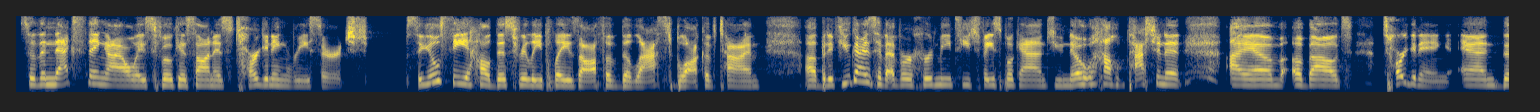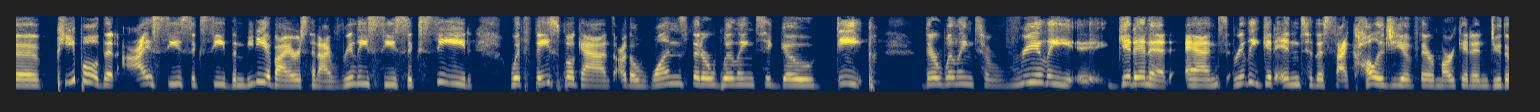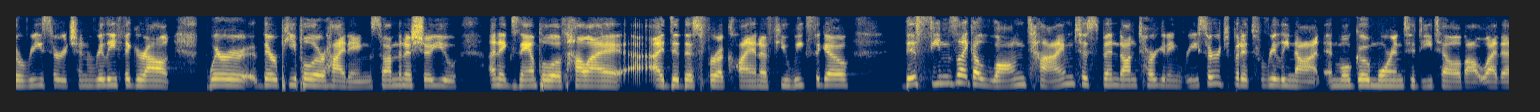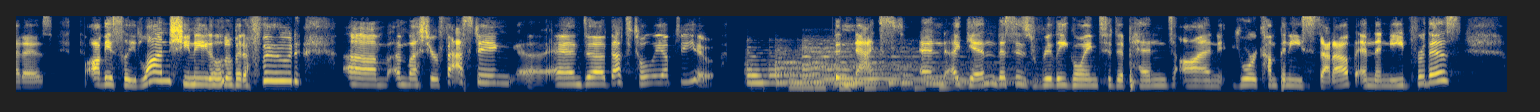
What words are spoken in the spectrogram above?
So the next thing I always focus on is targeting research. So you'll see how this really plays off of the last block of time. Uh, but if you guys have ever heard me teach Facebook ads, you know how passionate I am about targeting and the people that I see succeed, the media buyers that I really see succeed with Facebook ads are the ones that are willing to go deep they're willing to really eh, get in it and really get into the psychology of their market and do the research and really figure out where their people are hiding. So I'm going to show you an example of how I I did this for a client a few weeks ago. This seems like a long time to spend on targeting research, but it's really not. And we'll go more into detail about why that is. Obviously, lunch, you need a little bit of food, um, unless you're fasting, uh, and uh, that's totally up to you. The next, and again, this is really going to depend on your company's setup and the need for this.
